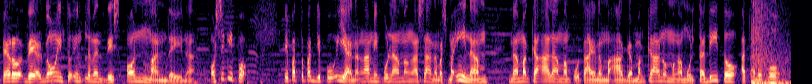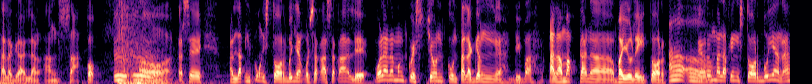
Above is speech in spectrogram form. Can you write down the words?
Pero they are going to implement this on Monday na. O sige po, ipatupad niyo po iyan. Ang amin po lamang nga sana mas mainam na magkaalaman po tayo ng maaga. Magkano mga multa dito at ano po talaga lang ang sakop. Oo, kasi ang laki pong istorbo niyan kung sakasakali, wala namang question kung talagang, di ba, talamak ka na violator. Oo. Pero malaking istorbo yan, ha?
